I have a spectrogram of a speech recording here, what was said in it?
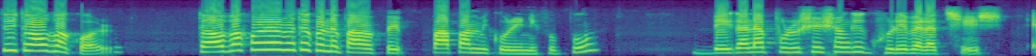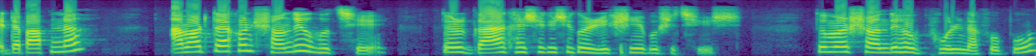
তুই তবা কর। তবা করার মতো কোনো পাপ- আমি করিনি ফুপু। বেগানা পুরুষের সঙ্গে ঘুরে বেড়াচ্ছিস। এটা পাপ না? আমার তো এখন সন্দেহ হচ্ছে। তোর গা ঘেঁষাঘেঁষি করে রিক্সায় বসেছিস। তোমার সন্দেহ ভুল না ফুপু।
